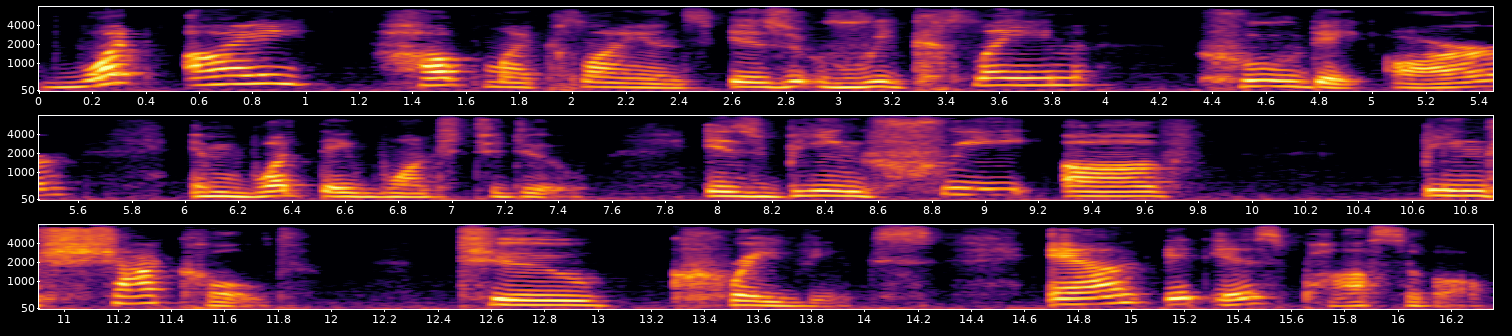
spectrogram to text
what I help my clients is reclaim who they are and what they want to do is being free of being shackled to cravings. And it is possible.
